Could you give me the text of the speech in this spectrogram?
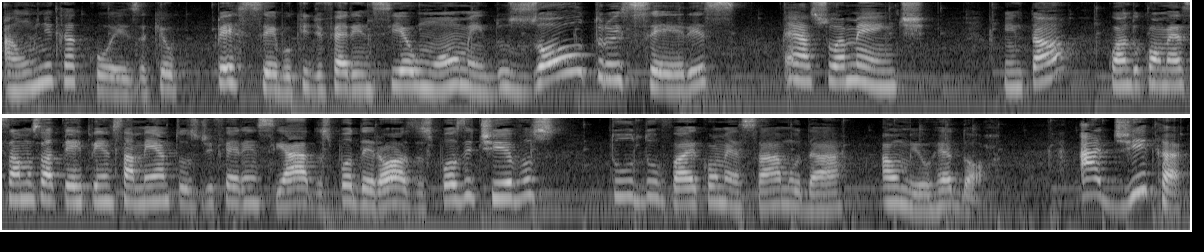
a única coisa que eu percebo que diferencia um homem dos outros seres é a sua mente. Então, quando começamos a ter pensamentos diferenciados, poderosos, positivos, tudo vai começar a mudar ao meu redor. A dica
